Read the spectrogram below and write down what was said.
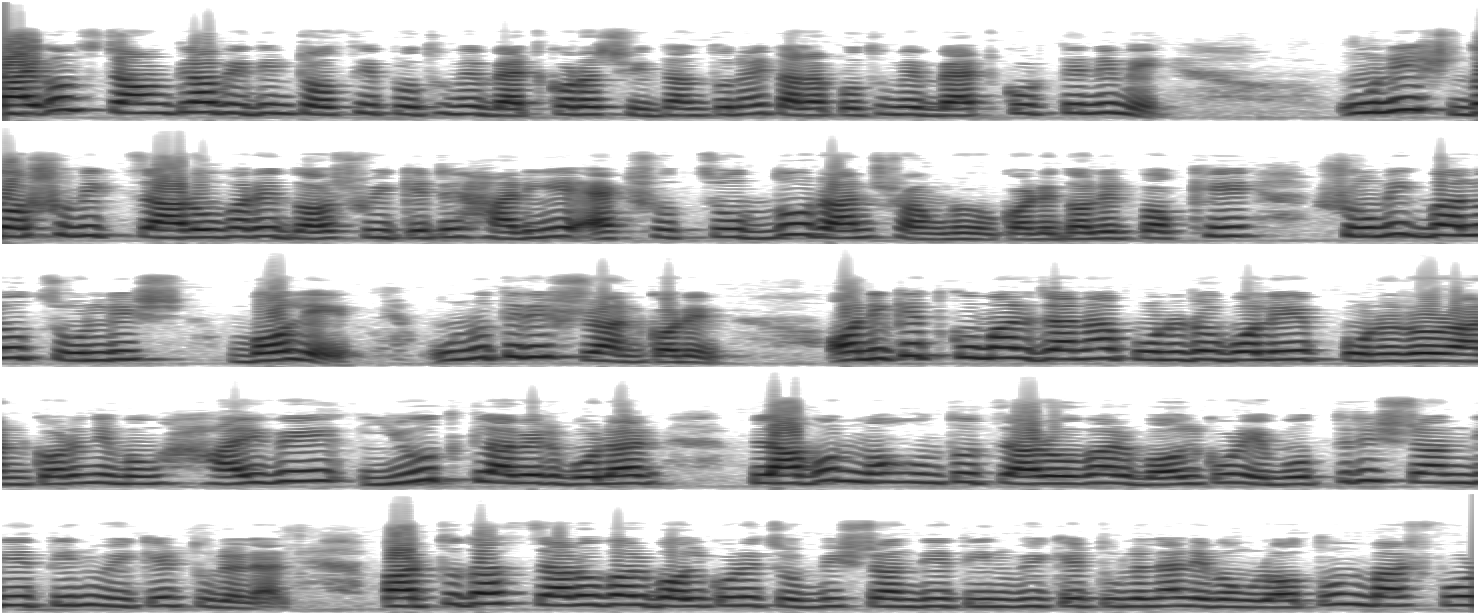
Raiganj town club এদিন টসে প্রথমে ব্যাট করার সিদ্ধান্ত নেয়। তারা প্রথমে ব্যাট করতে নেমে উনিশ দশমিক চার ওভারে দশ উইকেটে হারিয়ে একশো চোদ্দ রান সংগ্রহ করে। দলের পক্ষে শ্রমিক বালো চল্লিশ বলে উনত্রিশ রান করেন। অনিকেত কুমার জানা পনেরো বলে পনেরো রান করেন এবং হাইওয়ে ইউথ ক্লাবের বোলার প্লাবন মহন্ত চার ওভার বল করে বত্রিশ রান দিয়ে তিন উইকেট তুলে নেন। পার্থ দাস চার ওভার বল করে চব্বিশ রান দিয়ে তিন উইকেট তুলে নেন এবং রতন বাসফোর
